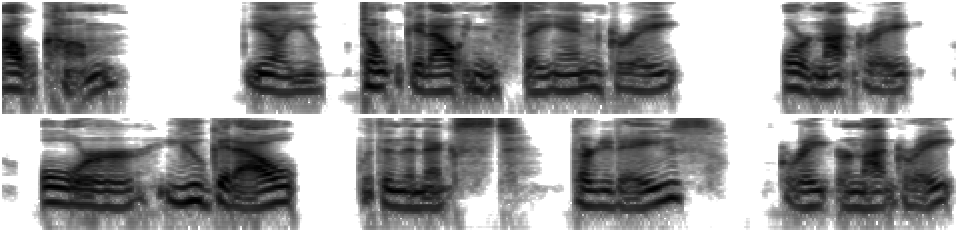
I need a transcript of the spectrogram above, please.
outcome, you know, you don't get out and you stay in, great or not great, or you get out within the next 30 days, great or not great.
